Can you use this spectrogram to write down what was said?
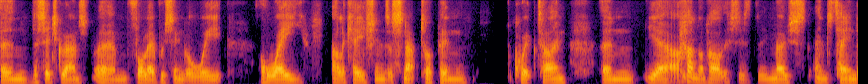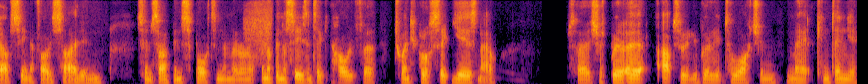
and the city grounds um, full every single week. Away allocations are snapped up in quick time, and yeah, hand on heart, this is the most entertained I've seen a Forest side in since I've been supporting them, and I've been a season ticket holder for twenty plus six years now. So it's just uh, absolutely brilliant to watch, and may it continue.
